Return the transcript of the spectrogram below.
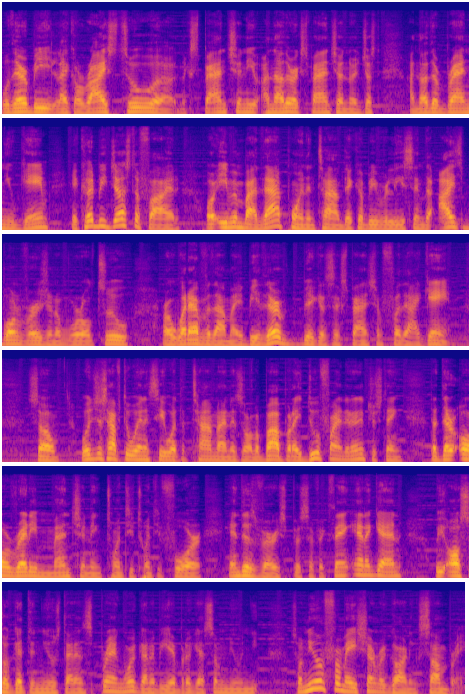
Will there be like a Rise 2, uh, an expansion, another expansion, or just another brand new game? It could be justified, or even by that point in time, they could be releasing the Iceborne version of World 2 or whatever that might be, their biggest expansion for that game. So we'll just have to wait and see what the timeline is all about. But I do find it interesting that they're already mentioning 2024 in this very specific thing. And again, we also get the news that in spring we're going to be able to get some new some new information regarding Sunbreak.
